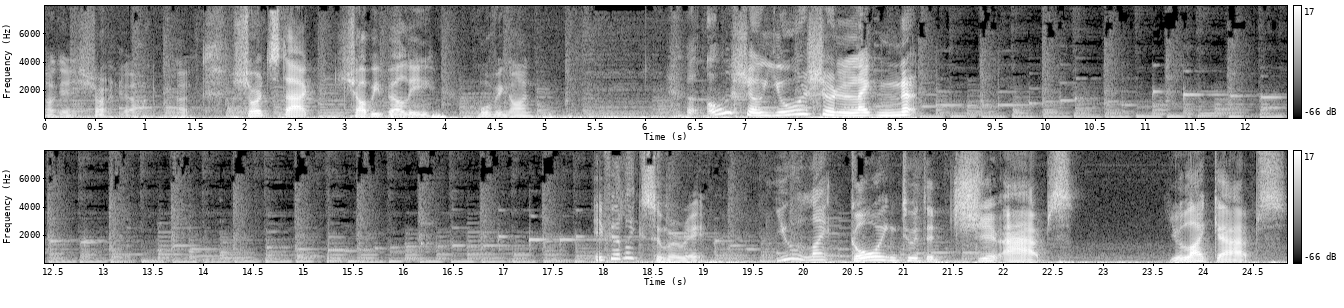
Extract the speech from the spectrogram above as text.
Okay, short, yeah, uh, short stack, chubby belly. Moving on. Oh, so you should like nut. If you like Sumire, you like going to the gym abs. You like abs.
